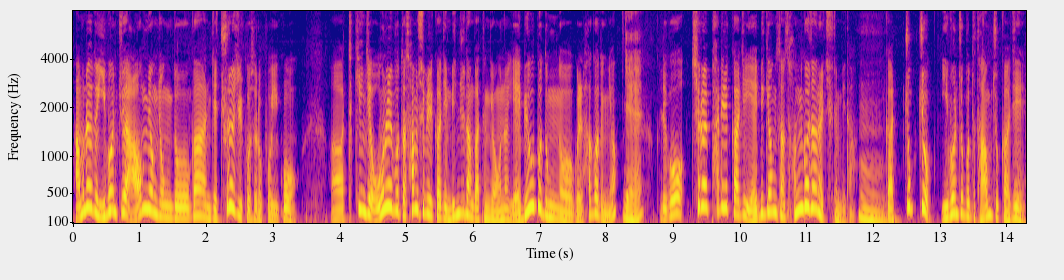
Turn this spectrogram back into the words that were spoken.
아무래도 이번 주에 9명 정도가 이제 추려질 것으로 보이고 어, 특히 이제 오늘부터 30일까지 민주당 같은 경우는 예비 후보 등록을 하거든요. 예. 그리고 7월 8일까지 예비 경선 선거전을 치릅니다. 음. 그러니까 쭉쭉 이번 주부터 다음 주까지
